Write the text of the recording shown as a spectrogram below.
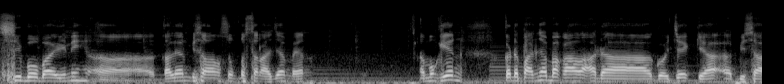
si boba ini? Uh, kalian bisa langsung pesan aja men mungkin ke depannya bakal ada Gojek ya bisa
